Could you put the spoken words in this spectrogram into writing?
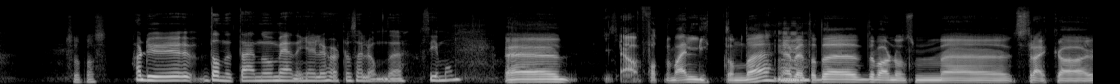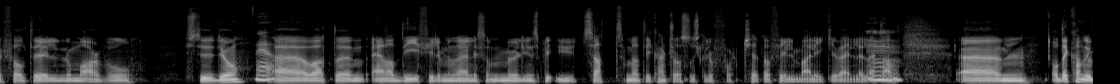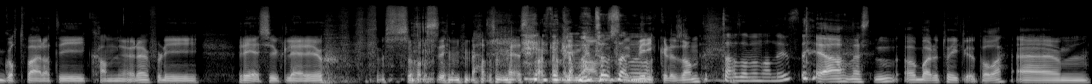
Såpass. Har du dannet deg noen mening eller hørt noe særlig om det, Simon? Eh, jeg har fått med meg litt om det. Jeg Mhm. vet at det, det var noen som eh, streika i forhold til noe Marvel-studio. Ja. eh, og at eh, en av de filmene liksom muligens blir utsatt, men at de kanskje også skulle fortsette å filme likevel. Eller et eller Mm. annet. Um, og det kan jo godt være at de kan gjøre, for de resirkulerer jo så å si altså mesteparten av de manusene, virker det som. Ta sammen manus. Ja, nesten. Og bare tweake litt på det. Um,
